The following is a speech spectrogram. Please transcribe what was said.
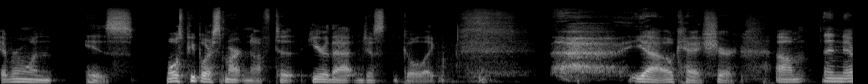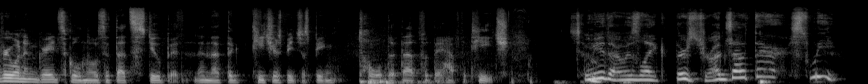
everyone is most people are smart enough to hear that and just go like yeah okay sure um, and everyone in grade school knows that that's stupid and that the teachers be just being told that that's what they have to teach To me, that was like, there's drugs out there? Sweet.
